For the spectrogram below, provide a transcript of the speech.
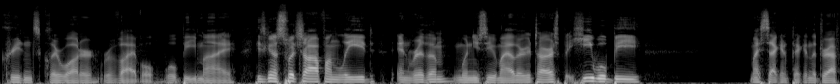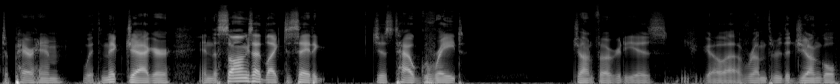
Creedence Clearwater Revival will be my. He's going to switch off on lead and rhythm when you see my other guitarist, but he will be my second pick in the draft to pair him with Mick Jagger. And the songs I'd like to say to just how great John Fogerty is. You could go uh, Run Through the Jungle.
